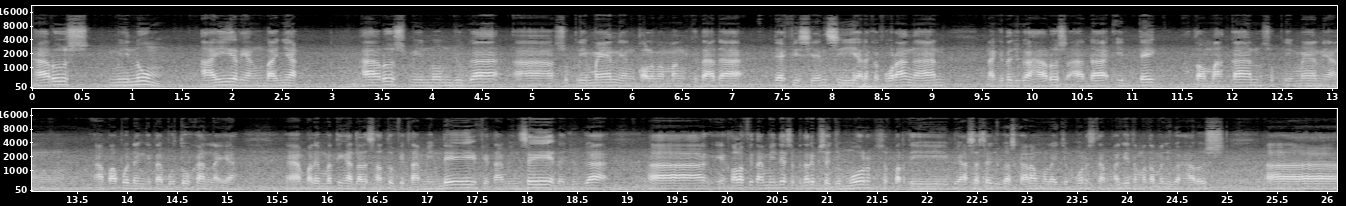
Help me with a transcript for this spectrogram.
harus minum air yang banyak harus minum juga uh, suplemen yang kalau memang kita ada defisiensi, ada kekurangan, nah kita juga harus ada intake atau makan suplemen yang apa pun yang kita butuhkan lah ya. Yang paling penting adalah satu vitamin D, vitamin C dan juga uh, ya kalau vitamin D sebenarnya bisa jemur seperti biasa saya juga sekarang mulai jemur setiap pagi teman-teman juga harus uh,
